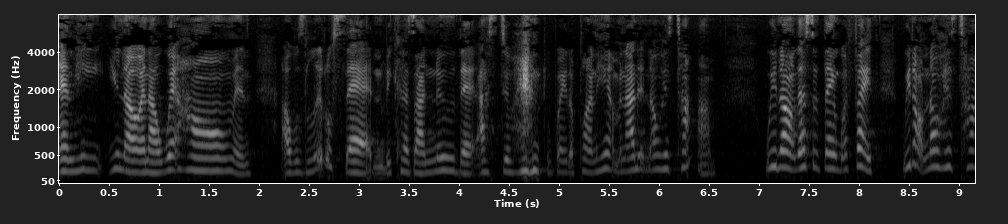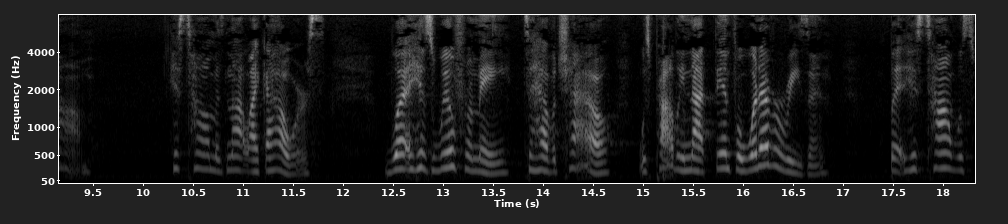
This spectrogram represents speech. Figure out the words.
And he, you know, and I went home and I was a little saddened because I knew that I still had to wait upon him and I didn't know his time. We don't, that's the thing with faith. We don't know his time. His time is not like ours. What his will for me to have a child was probably not then for whatever reason, but his time was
